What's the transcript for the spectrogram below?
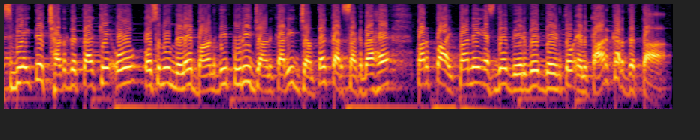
SBI ਤੇ ਛੱਡ ਦਿੱਤਾ ਕਿ ਉਹ ਉਸ ਨੂੰ ਮਿਲੇ ਬਾਂਡ ਦੀ ਪੂਰੀ ਜਾਣਕਾਰੀ ਜਨਤਕ ਕਰ ਸਕਦਾ ਹੈ, ਪਰ ਭਾਜਪਾ ਨੇ ਇਸ ਦੇ ਵੇਰਵੇ ਦੇਣ ਤੋਂ ਇਨਕਾਰ ਕਰ ਦਿੱਤਾ।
